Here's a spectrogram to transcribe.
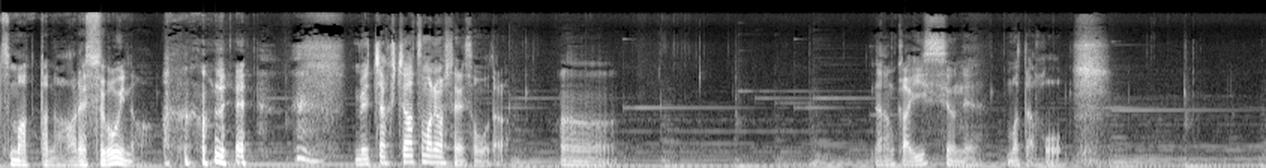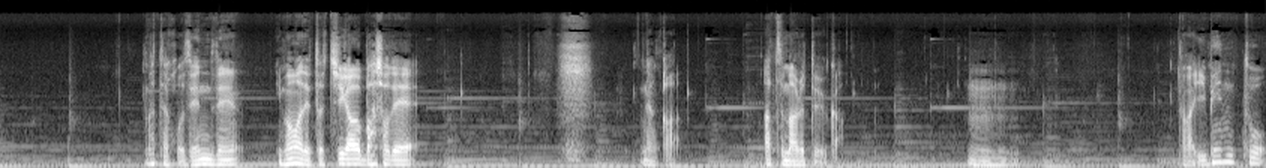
集まったな。あれすごいな。あれめちゃくちゃ集まりましたね、そう思ったら。うん。なんかいいっすよね。またこう。またこう全然、今までと違う場所で、なんか、集まるというか。うん。だからイベント、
